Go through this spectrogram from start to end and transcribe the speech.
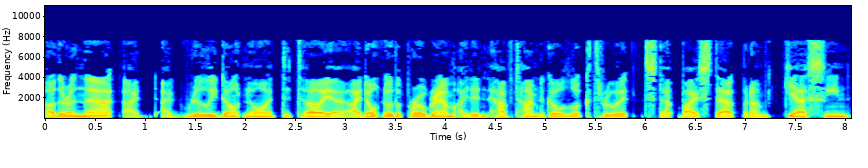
other than that, I I really don't know what to tell you. I don't know the program. I didn't have time to go look through it step by step, but I'm guessing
